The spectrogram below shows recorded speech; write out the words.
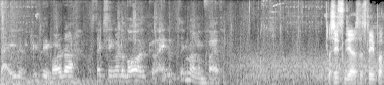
Silent, Typ, Alter. Hast du gesehen, Alter, noch rein immer an einem Fight. Da sitzen die ersten Sleeper.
